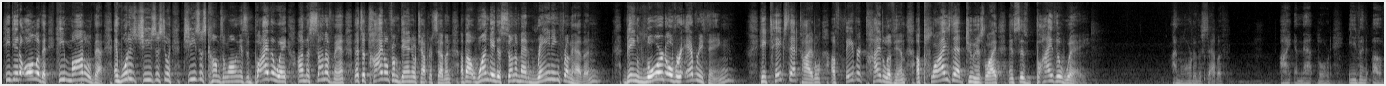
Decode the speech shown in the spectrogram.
He did all of that. He modeled that. And what is Jesus doing? Jesus comes along and says, By the way, I'm the Son of Man. That's a title from Daniel chapter 7 about one day the Son of Man reigning from heaven being Lord over everything, he takes that title, a favorite title of him, applies that to his life, and says, By the way, I'm Lord of the Sabbath. I am that Lord, even of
